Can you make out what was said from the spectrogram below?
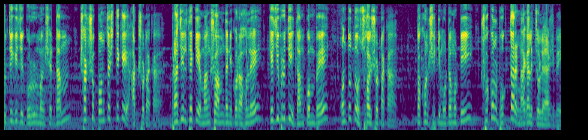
প্রতি কেজি গরুর মাংসের দাম সাতশো পঞ্চাশ থেকে আটশো টাকা। ব্রাজিল থেকে মাংস আমদানি করা হলে কেজি প্রতি দাম কমবে অন্তত ছয়শো টাকা। তখন সেটি মোটামুটি সকল ভোক্তার নাগালে চলে আসবে।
